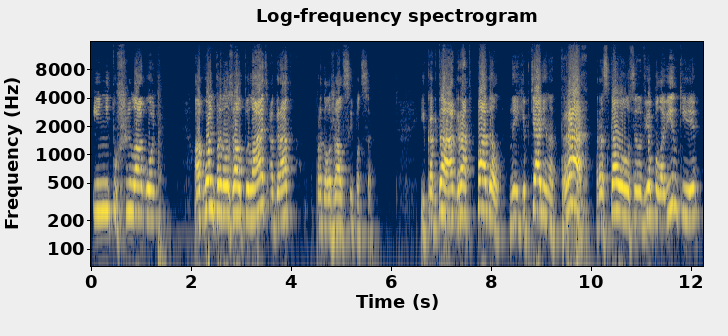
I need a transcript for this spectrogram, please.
и не тушила огонь. Огонь продолжал пылать, а град продолжал сыпаться. И когда град падал на египтянина, трах, раскалывался на две половинки,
